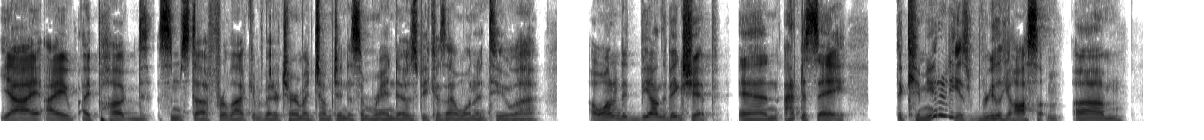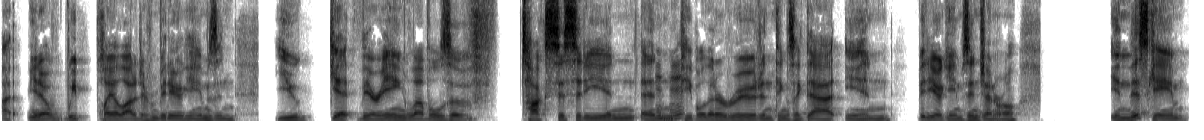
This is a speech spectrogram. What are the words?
yeah, I, I I pugged some stuff for lack of a better term. I jumped into some randos because I wanted to. Uh, I wanted to be on the big ship, and I have to say, the community is really awesome. Um, uh, you know, we play a lot of different video games and you get varying levels of toxicity and, and mm-hmm. people that are rude and things like that in video games in general. In this game,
